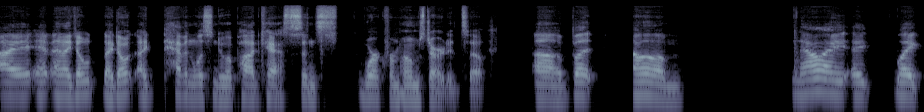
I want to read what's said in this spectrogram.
I and and I don't, I don't, I haven't listened to a podcast since work from home started. So, uh, but um, now I, I like,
